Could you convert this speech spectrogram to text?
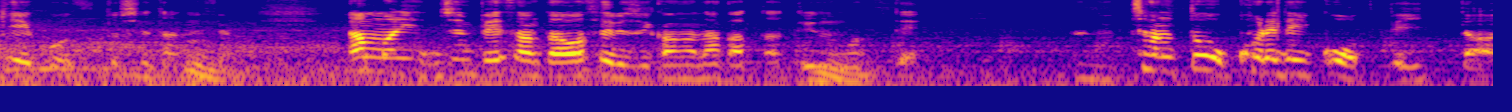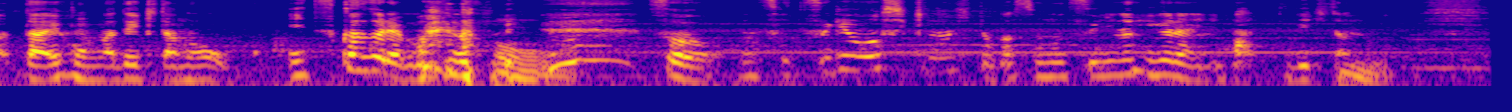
稽古をずっとしてたんですよ、あんまり淳平さんと合わせる時間がなかったっていうのもあって、あのちゃんとこれで行こうって言った台本ができたの5日ぐらい前なんで。そう卒業式の日とかその次の日ぐらいにバッてできたんで、うんあ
